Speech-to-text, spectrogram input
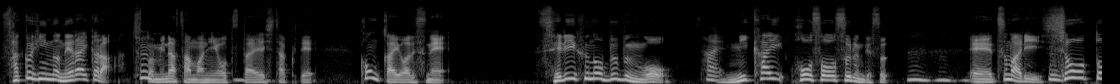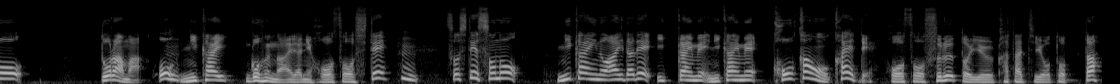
作品の狙いからちょっと皆様にお伝えしたくて、今回はですねセリフの部分をはい。2回放送するんです、うんうんえーつまりシうんョートドラマをうん。2回5分の間に放送して、うん。そしてその2回の間で1回目2回目効果音を変えて放送するという形をとった、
